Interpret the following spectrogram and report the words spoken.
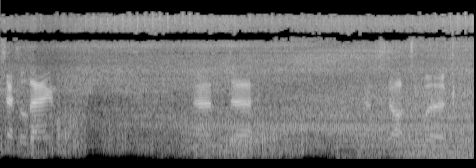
settle down and, uh, and start to work.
